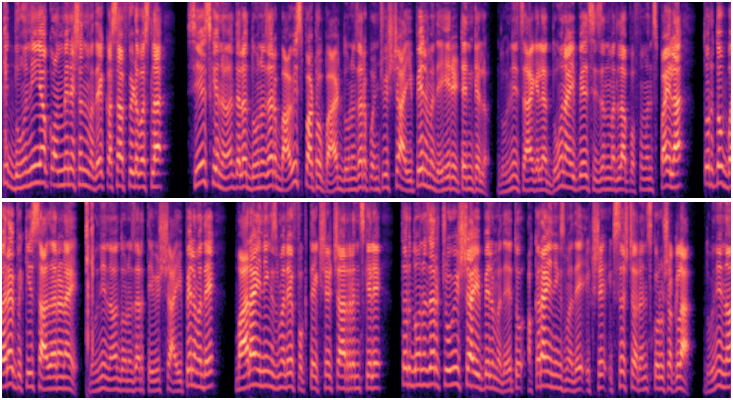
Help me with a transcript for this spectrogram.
की धोनी या कॉम्बिनेशनमध्ये कसा फिट बसला? सीएसकेनं त्याला दोन हजार बावीस पाठोपाठ दोन हजार पंचवीसच्या आय पी एलमध्येही रिटर्न केलं. धोनीचा गेल्या दोन आय पी एल सीझनमधला परफॉर्मन्स पाहिला तर तो बऱ्यापैकी साधारण आहे. धोनीनं दोन हजार तेवीसच्या आय पी एलमध्ये बारा इनिंग्समध्ये फक्त एकशे चार रन्स केले तर दोन हजार चोवीसच्या आय पी एलमध्ये तो अकरा इनिंग्समध्ये एकशे एकसष्ट रन्स करू शकला. धोनीनं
